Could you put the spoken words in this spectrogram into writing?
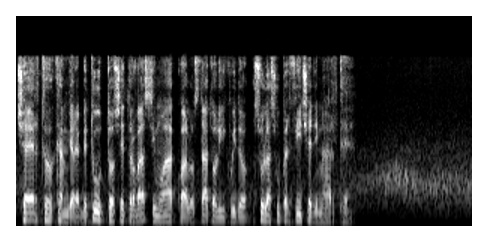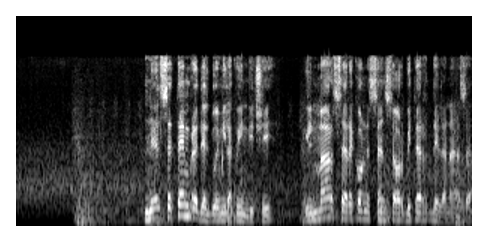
Certo, cambierebbe tutto se trovassimo acqua allo stato liquido sulla superficie di Marte. Nel settembre del 2015, il Mars Reconnaissance Orbiter della NASA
